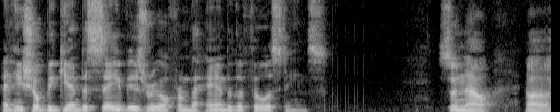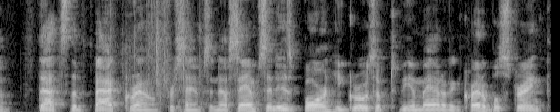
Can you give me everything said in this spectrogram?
and he shall begin to save Israel from the hand of the Philistines. So now, uh, that's the background for Samson. Now, Samson is born. He grows up to be a man of incredible strength.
